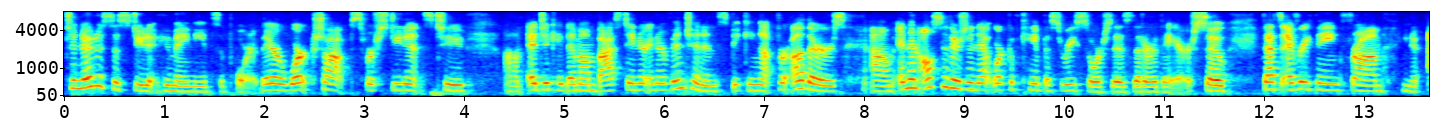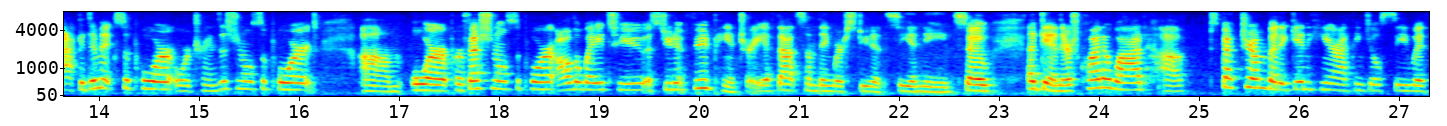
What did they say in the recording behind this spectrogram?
to notice a student who may need support. There are workshops for students to um, educate them on bystander intervention and speaking up for others. Um, and then also there's a network of campus resources that are there. So that's everything from, you know, academic support or transitional support, um, or professional support all the way to a student food pantry if that's something where students see a need. So again, there's quite a wide uh, spectrum, but again here I think you'll see with,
